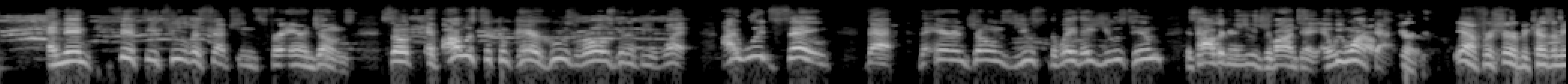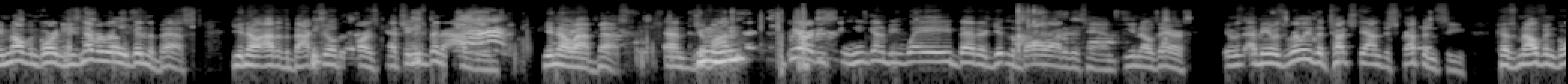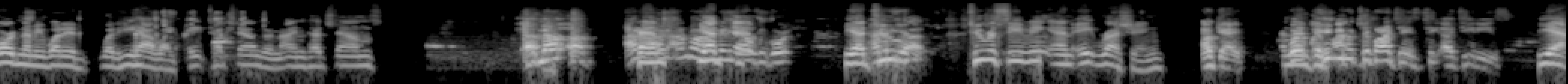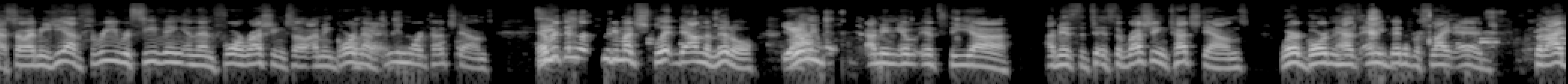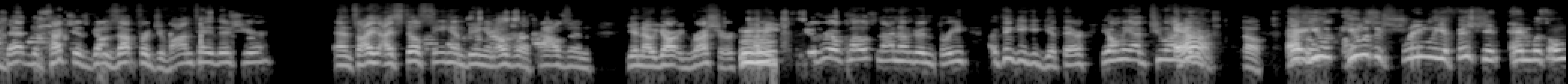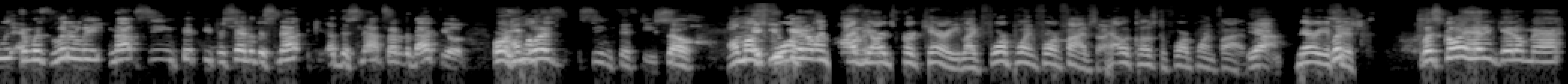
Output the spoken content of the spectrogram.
and then 52 receptions for Aaron Jones. So if I was to compare whose role is going to be what, I would say that the Aaron Jones use, the way they used him, is how they're going to use Javonte, and we want oh, that. Sure. Yeah, for sure. Because I mean, Melvin Gordon, he's never really been the best, you know, out of the backfield as far as catching. He's been average, you know, at best. And Javonte, we already seen he's going to be way better getting the ball out of his hand, you know, there. It was, I mean, it was really the touchdown discrepancy because Melvin Gordon, I mean, what did what did he have like eight touchdowns or nine touchdowns? Uh, Mel, uh, I, don't, I, don't- know He how had many ten. Melvin Gordon. He had two many, uh, two receiving and eight rushing. okay, And well, then Javon- with Javonte's t- uh, TDs. Yeah, so I mean, he had three receiving and then four rushing. So I mean, Gordon had three more touchdowns. See- Everything was pretty much split down the middle. Yeah. Really, I mean, it, it's the uh I mean, it's the it's the rushing touchdowns where Gordon has any bit of a slight edge. But I bet the touches goes up for Javonte this year, and so I, I still see him being an over a thousand, you know, yard rusher. I Mhm. mean, he was real close, nine hundred and three. I think he could get there. He only had two hundred. Yeah. So Hey, he was he was extremely efficient and was only and was literally not seeing 50% of the snap of the snaps out of the backfield. Or he Almost- was seeing 50. So Almost If you four get 'em point five yards per carry, like four point four five. So hella close to four point five. yeah. Very Let's- efficient. Let's go ahead and get him at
